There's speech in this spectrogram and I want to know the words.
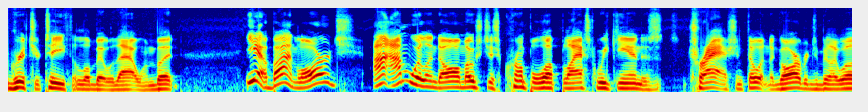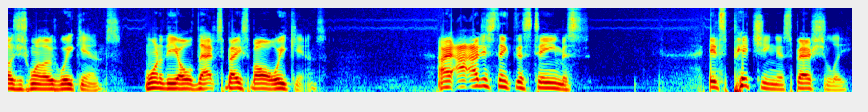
grit your teeth a little bit with that one. But, yeah, by and large, I, I'm willing to almost just crumple up last weekend as trash and throw it in the garbage and be like, well, it's just one of those weekends. One of the old that's baseball weekends. I, I just think this team is, its pitching especially,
